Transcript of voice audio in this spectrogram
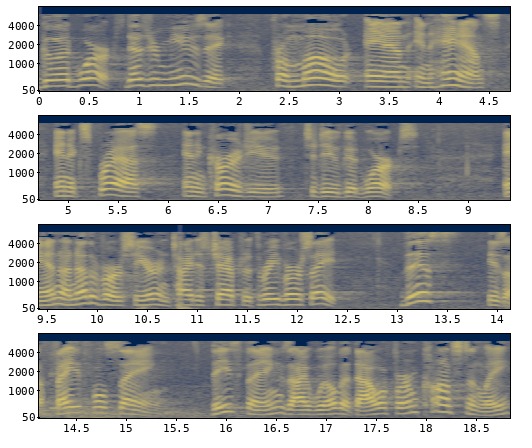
good works. Does your music promote and enhance and express and encourage you to do good works? And another verse here in Titus chapter 3 verse 8. This is a faithful saying these things I will that thou affirm constantly,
